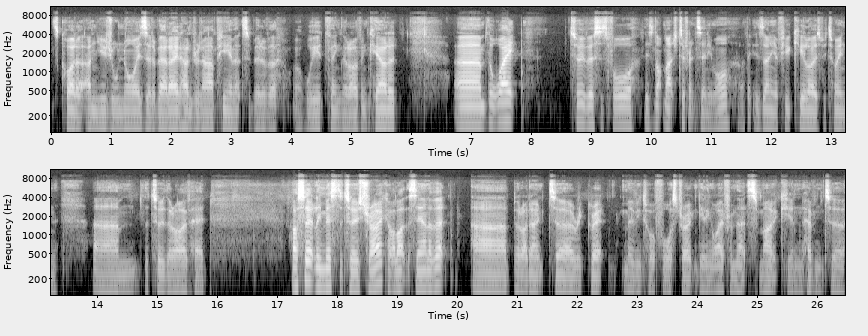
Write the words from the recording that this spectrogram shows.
It's quite an unusual noise at about 800 RPM. That's a bit of a, a weird thing that I've encountered. Um, the weight, two versus four, there's not much difference anymore. I think there's only a few kilos between um, the two that I've had. I certainly miss the two stroke. I like the sound of it, uh, but I don't uh, regret moving to a four stroke and getting away from that smoke and having to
